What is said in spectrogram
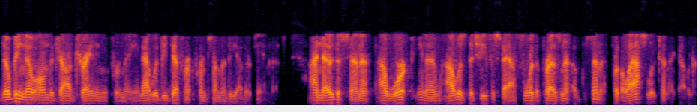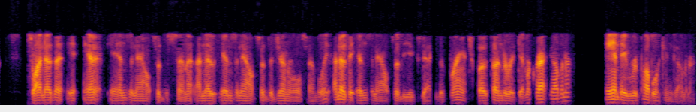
There'll be no on-the-job training for me, and that would be different from some of the other candidates. I know the Senate. I worked, you know, I was the chief of staff for the president of the Senate for the last lieutenant governor. So I know the ins and outs of the Senate. I know ins and outs of the General Assembly. I know the ins and outs of the executive branch, both under a Democrat governor and a Republican governor.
